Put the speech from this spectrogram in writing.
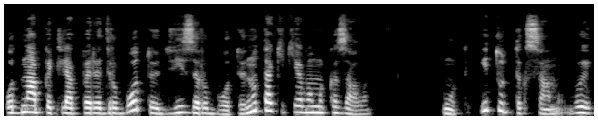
одна петля перед роботою, дві за роботою. Ну, так як я вам і казала. От. І тут так само. Ви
